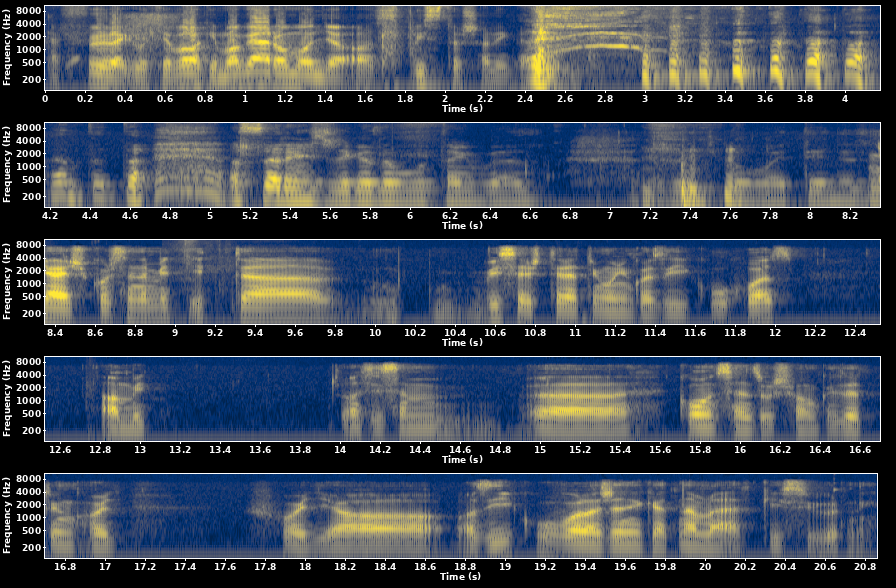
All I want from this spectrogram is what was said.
Hát főleg, hogyha valaki magáról mondja, az biztosan igaz. a szerénység az a wu Ja, és akkor szerintem itt, itt uh, vissza is térhetünk mondjuk az IQ-hoz, amit azt hiszem uh, konszenzus van közöttünk, hogy, hogy a, az IQ-val a zseniket nem lehet kiszűrni.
